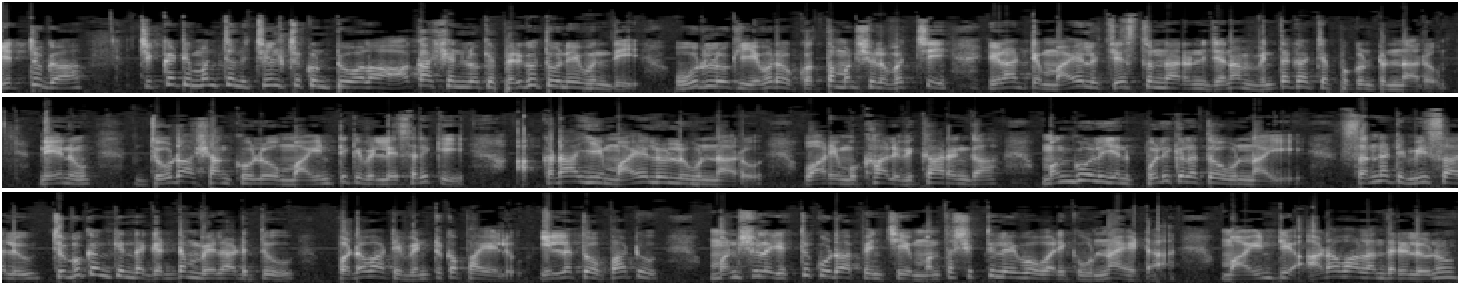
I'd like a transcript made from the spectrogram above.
ఎత్తుగా చిక్కటి మంచును చీల్చుకుంటూ అలా ఆకాశంలోకి పెరుగుతూనే ఉంది. ఊర్లోకి ఎవరో కొత్త మనుషులు వచ్చి ఇలాంటి మాయలు చేస్తున్నారని జనం వింతగా చెప్పుకుంటున్నారు. నేను జోడా శంకులో మా ఇంటికి వెళ్ళేసరికి అక్కడ ఈ మాయలుళ్ళు ఉన్నారు. వారి ముఖాలు వికారంగా మంగోలియన్ పొలికలతో ఉన్నాయి. సన్నటి మీసాలు చుబుకం కింద గడ్డం వేలాడుతూ పొడవాటి వెంట్రుకపాయలు. ఇళ్ళతో పాటు మనుషుల ఎత్తు కూడా పెంచే మంతశక్తులేవో వారికి ఉన్నాయట. మా ఇంటి ఆడవాళ్ళందరిలోనూ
